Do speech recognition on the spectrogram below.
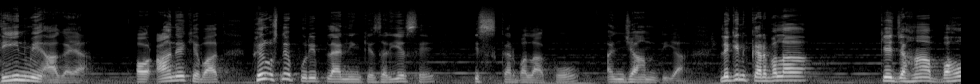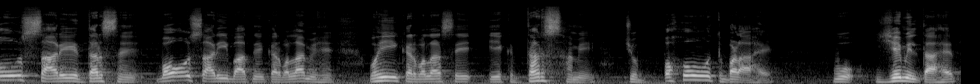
दीन में आ गया और आने के बाद फिर उसने पूरी प्लानिंग के ज़रिए से इस करबला को अंजाम दिया। लेकिन करबला के जहाँ बहुत सारे दर्स हैं, बहुत सारी बातें करबला में हैं, वहीं करबला से एक दर्स हमें जो बहुत बड़ा है, वो ये मिलता है।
